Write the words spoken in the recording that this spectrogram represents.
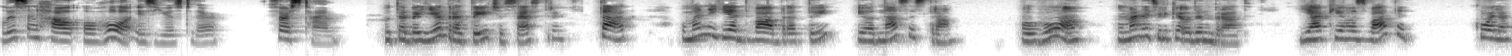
Listen how oho is used there. First time. У тебе є брати чи сестри? Так, у мене є два брати і одна сестра. Ого, у мене тільки один брат. Як його звати? Коля.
